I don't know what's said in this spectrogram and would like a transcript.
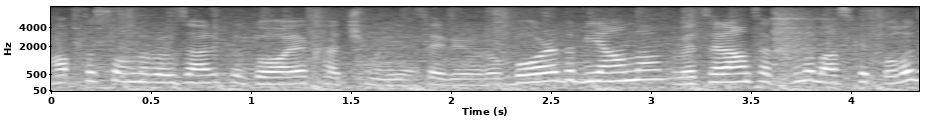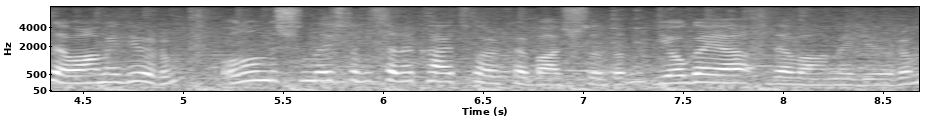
Hafta sonları özellikle doğaya kaçmayı seviyorum. Bu arada bir yandan veteran takımda basketbola devam ediyorum. Onun dışında işte bu sene kitesurf'e başladım. Yogaya devam ediyorum.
